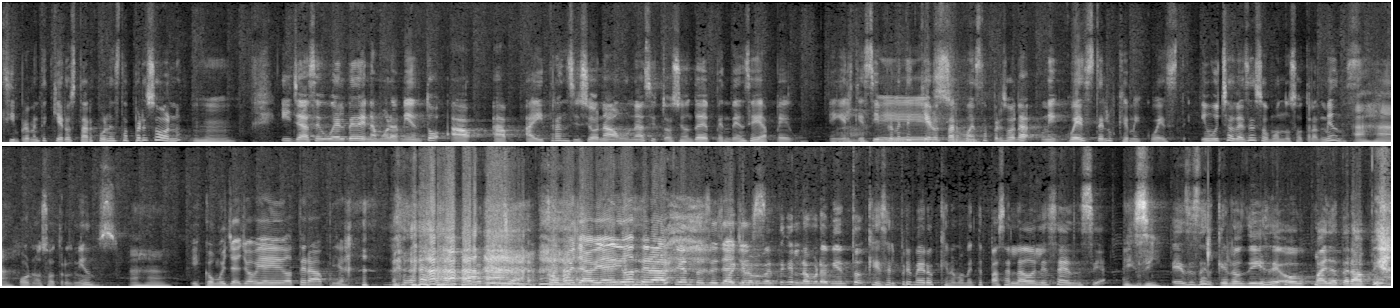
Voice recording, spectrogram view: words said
simplemente quiero estar con esta persona y ya se vuelve de enamoramiento, a, a- ahí transiciona a una situación de dependencia y apego, en el que Ah, simplemente quiero estar con esta persona, me cueste lo que me cueste. Y muchas veces somos nosotras mismas Ajá. o nosotros mismos. Ajá. Y como ya yo había ido a terapia, como ya había ido a terapia, entonces ya Porque yo... normalmente en el enamoramiento, que es el primero que normalmente pasa en la adolescencia, Sí. ese es el que nos dice, oh, vaya a terapia.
